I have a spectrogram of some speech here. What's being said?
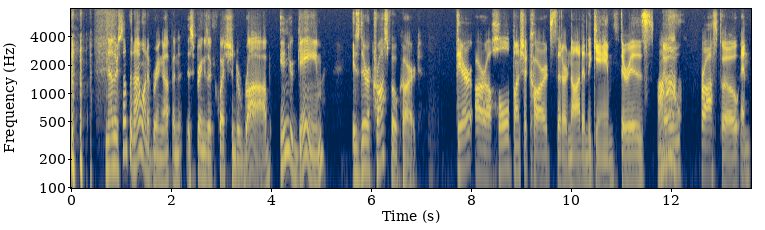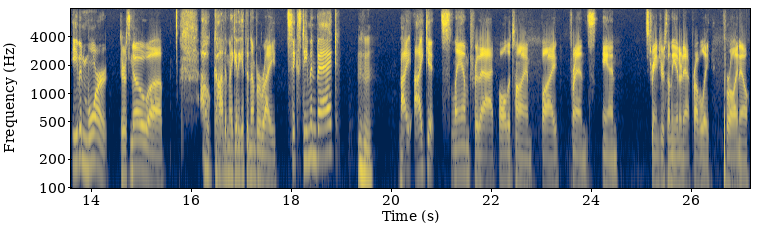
now there's something I want to bring up, and this brings a question to Rob. In your game, is there a crossbow card? There are a whole bunch of cards that are not in the game. There is Ah. no crossbow, and even more, there's no. Uh, oh God, am I going to get the number right? Six demon bag. hmm I I get slammed for that all the time by friends and strangers on the internet, probably for all I know.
